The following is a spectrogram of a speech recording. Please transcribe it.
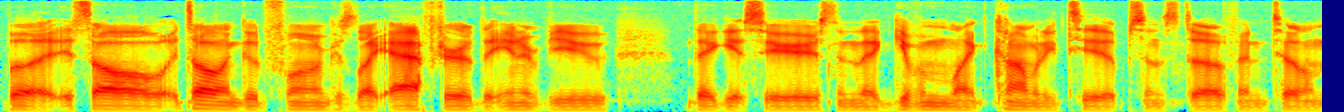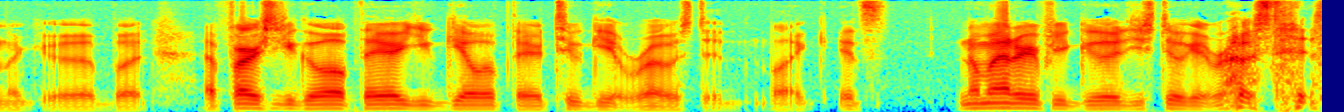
but it's all it's all in good fun because like after the interview, they get serious and they give them like comedy tips and stuff and tell them they're good. But at first, you go up there, you go up there to get roasted. Like it's no matter if you're good, you still get roasted.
